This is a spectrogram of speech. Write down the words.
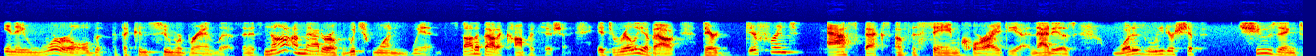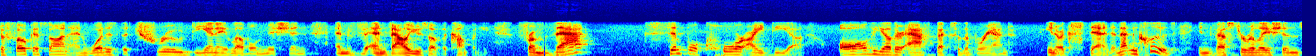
in a world that the consumer brand lives. And it's not a matter of which one wins. It's not about a competition. It's really about their different aspects of the same core idea. And that is what is leadership choosing to focus on and what is the true DNA level mission and, and values of the company. From that simple core idea, all the other aspects of the brand you know, extend. And that includes investor relations,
